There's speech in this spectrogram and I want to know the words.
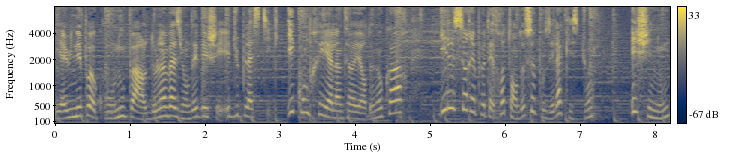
Et à une époque où on nous parle de l'invasion des déchets et du plastique, y compris à l'intérieur de nos corps, il serait peut-être temps de se poser la question et chez nous,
